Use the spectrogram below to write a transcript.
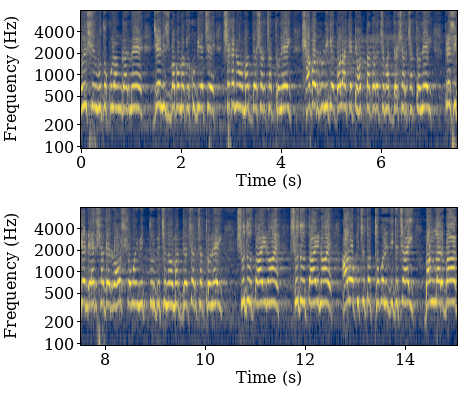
ঐশীর মতো কুলাঙ্গার মেয়ে যে নিজ বাবা মাকে কুবিয়েছে সেখানেও মাদ্রাসার ছাত্র নেই, সাগর রুনিকে গলা কেটে হত্যা করেছে মাদ্রাসার ছাত্র নেই, প্রেসিডেন্ট এরশাদের রহস্যময় মৃত্যুর পিছনেও মাদ্রাসার ছাত্র নেই, শুধু তাই নয়, শুধু তাই নয় আরও কিছু তথ্য বলে দিতে চাই, বাংলার বাঘ,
